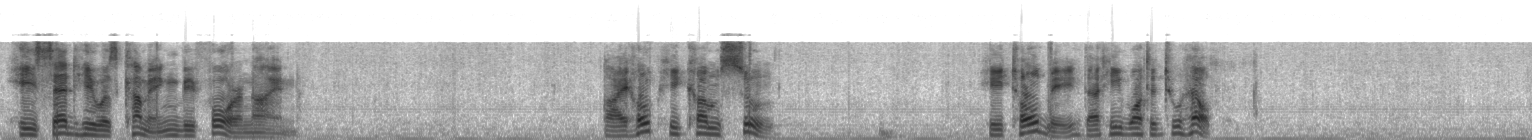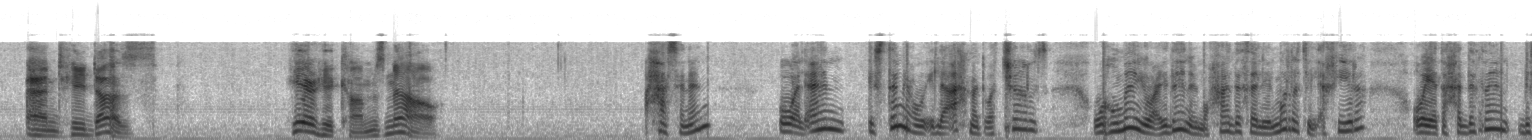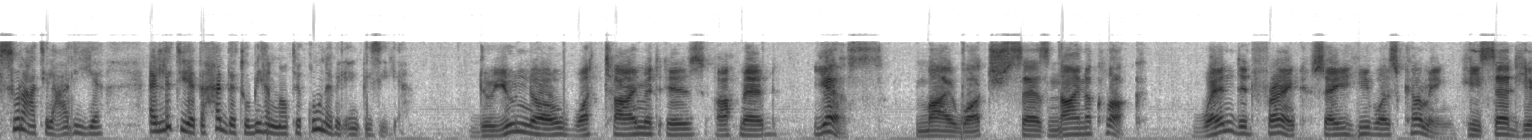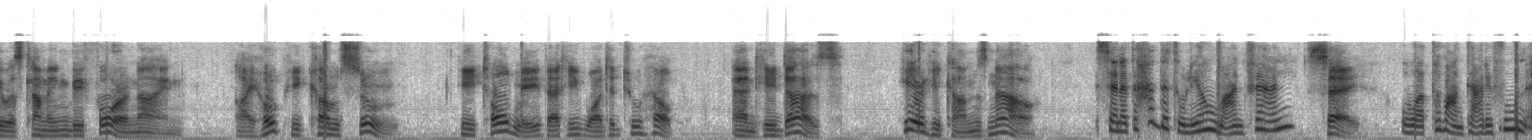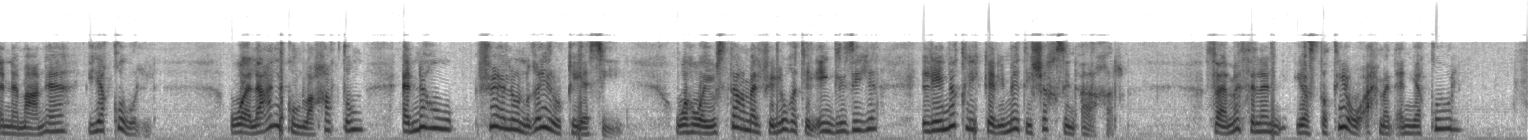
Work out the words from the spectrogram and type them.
He said he was coming before nine. I hope he comes soon. He told me that he wanted to help. And he does. Here he comes now. حسنا والآن استمعوا إلى أحمد وتشارلز وهما يعيدان المحادثة للمرة الأخيرة ويتحدثان بالسرعة العادية التي يتحدث بها الناطقون بالإنجليزية Do you know what time it is, Ahmed? Yes, my watch says nine o'clock. When did Frank say he was coming? He said he was coming before nine. I hope he comes soon. He told me that he wanted to help. And he does. Here he comes now. سنتحدث اليوم عن فعل Say. وطبعا تعرفون أن معناه يقول ولعلكم لاحظتم أنه فعل غير قياسي وهو يستعمل في اللغة الإنجليزية لنقل كلمات شخص آخر فمثلا يستطيع أحمد أن يقول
